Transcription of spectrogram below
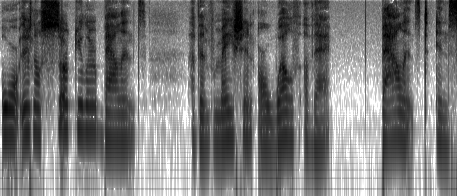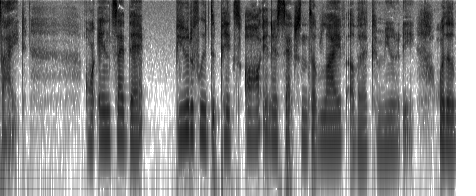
or there's no circular balance of information or wealth of that balanced insight or insight that beautifully depicts all intersections of life of a community or the,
